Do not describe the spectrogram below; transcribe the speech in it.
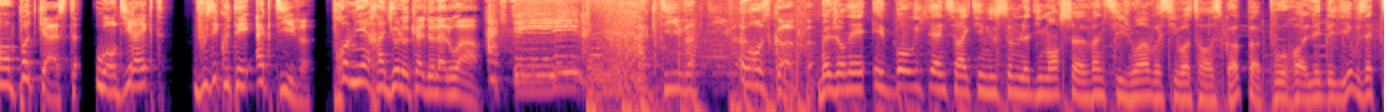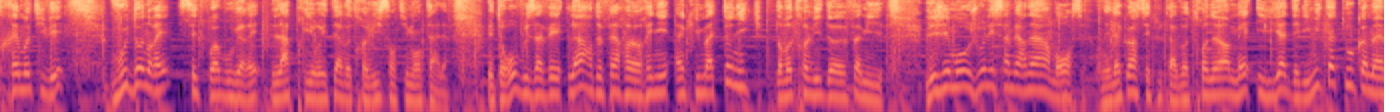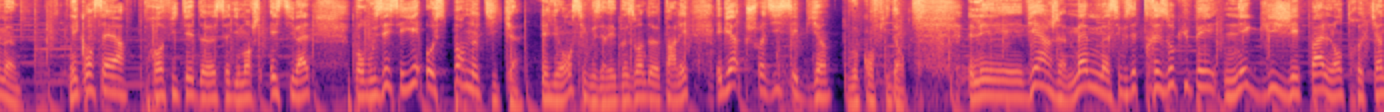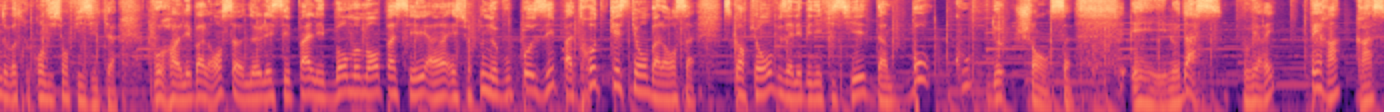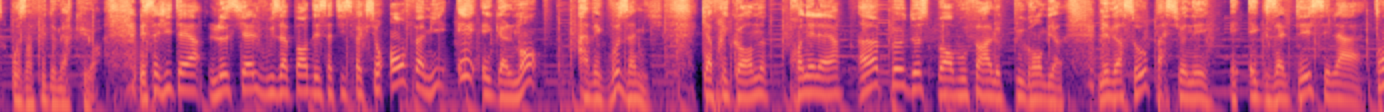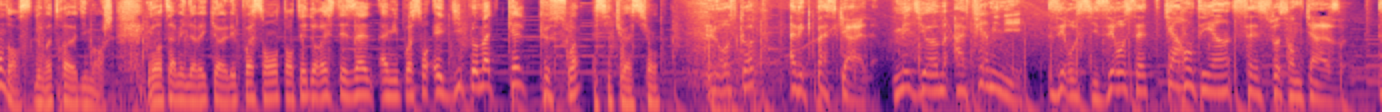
En podcast ou en direct, vous écoutez Active, première radio locale de la Loire. Active. Active, Horoscope. Belle journée et beau week-end sur Active. Nous sommes le dimanche 26 juin. Voici votre horoscope. Pour les béliers, vous êtes très motivés. Vous donnerez, cette fois, vous verrez, la priorité à votre vie sentimentale. Les taureaux, vous avez l'art de faire régner un climat tonique dans votre vie de famille. Les gémeaux, jouez les Saint-Bernard. Bon, on est d'accord, c'est tout à votre honneur, mais il y a des limites à tout quand même. Les concerts, profitez de ce dimanche estival pour vous essayer au sport nautique. Les lions, si vous avez besoin de parler, eh bien, choisissez bien vos confidents. Les vierges, même si vous êtes très occupés, négligez pas l'entretien de votre condition physique. Pour euh, les balances, ne laissez pas les bons moments passer hein, et surtout ne vous posez pas trop de questions, balance. Scorpion, vous allez bénéficier d'un beau coup de chance. Et l'audace, vous verrez, paiera grâce aux influx de Mercure. Les Sagittaires, le ciel vous apporte des satisfactions en famille et également avec vos amis. Capricorne, prenez l'air, un peu de sport vous fera le plus grand bien. Les Verseaux, passionnés et exaltés, c'est la tendance de votre dimanche. Et on termine avec euh, les Poissons, tentez de rester zen, amis Poissons et diplomates, quelle que soit la situation. L'horoscope avec Pascal, médium à Firmini. 06 07 41 16 75.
